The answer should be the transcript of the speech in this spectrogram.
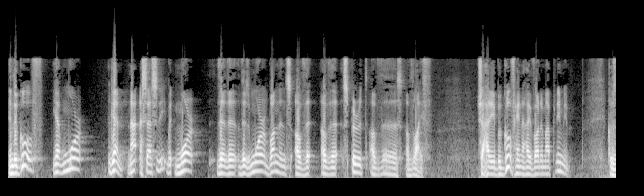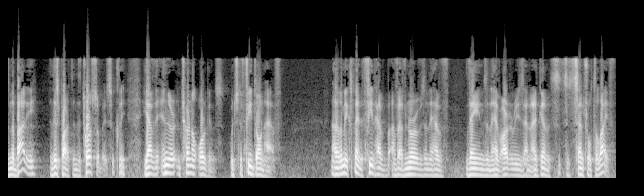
In the goof, you have more, again, not necessity, but more, the, the, there's more abundance of the, of the spirit of the, of life. Because in the body, in this part, in the torso basically, you have the inner internal organs, which the feet don't have. Now let me explain. The feet have, have, have nerves and they have veins and they have arteries, and again, it's, it's central to life.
